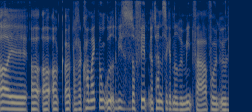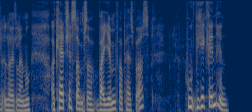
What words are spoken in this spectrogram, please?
Og, øh, og, og, og, og, og der kommer ikke nogen ud, og det viser sig så Finn, jeg tager sikkert ned ved min far og få en øl eller et eller andet. Og Katja, som så var hjemme for at passe på os, hun, vi kan ikke finde hende.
